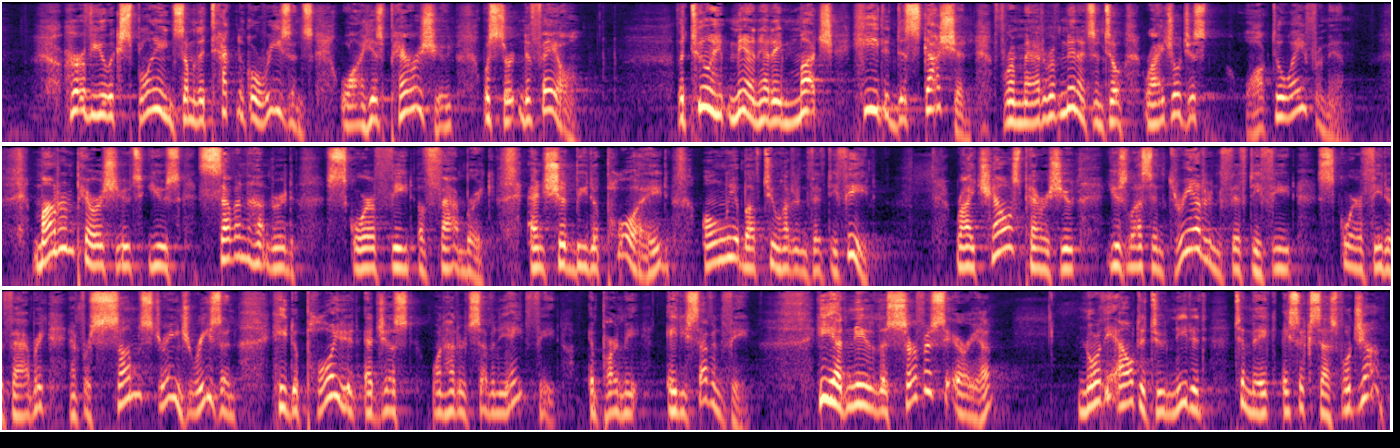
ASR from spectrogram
Hervieux explained some of the technical reasons why his parachute was certain to fail. The two men had a much heated discussion for a matter of minutes until Reichel just walked away from him. Modern parachutes use 700 square feet of fabric and should be deployed only above 250 feet. Reichel's parachute used less than 350 feet square feet of fabric, and for some strange reason, he deployed it at just 178 feet, pardon me, 87 feet. He had neither the surface area nor the altitude needed to make a successful jump.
